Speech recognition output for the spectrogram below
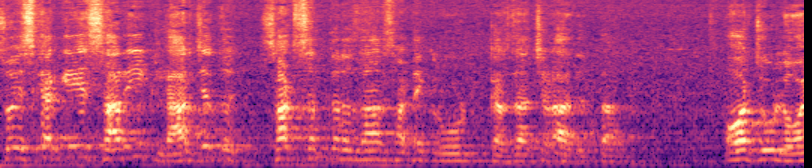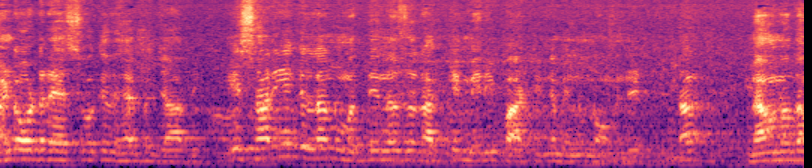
ਸੋ ਇਸ ਕਰਕੇ ਇਹ ਸਾਰੀ ਇੱਕ ਲਾਰਜਰ 60 70 ਹਜ਼ਾਰ ਸਾਡੇ ਕਰੋੜ ਕਰਜ਼ਾ ਚੜਾ ਦਿੱਤਾ। ਔਰ ਜੋ ਲਾਅ ਐਂਡ ਆਰਡਰ ਇਸ ਵਕਤ ਹੈ ਪੰਜਾਬ ਦੀ ਇਹ ਸਾਰੀਆਂ ਗੱਲਾਂ ਨੂੰ ਮੱਦੇਨਜ਼ਰ ਰੱਖ ਕੇ ਮੇਰੀ ਪਾਰਟੀ ਨੇ ਮੈਨੂੰ ਨੋਮੀਨੇਟ ਕੀਤਾ। ਮੈਂ ਉਹਨਾਂ ਦਾ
